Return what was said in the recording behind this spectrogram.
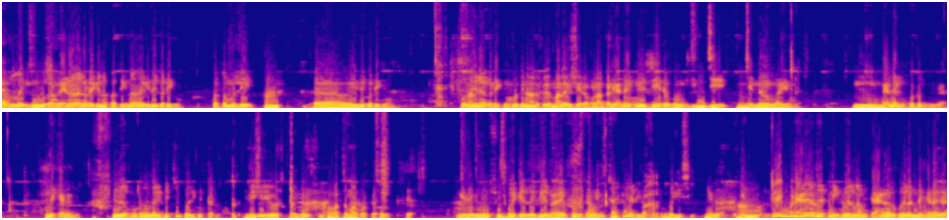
பொருள்ல உங்களுக்கு அங்கே என்னென்ன கிடைக்கும்னு பார்த்தீங்கன்னா இது கிடைக்கும். கொத்தமல்லி இது கிடைக்கும். புதினா கிடைக்கும். புதினா இருக்கு மிளகு சீரகம்லாம் கிடைக்கும். மிளகு ஜீரகம் இஞ்சி சின்ன வெங்காயம் ம், மிளகு போட்டுக்கோங்க. இந்த கிழங்கு. இதை போட்டு நல்லா இடிச்சு கொதிக்க தரணும் இதுக்கே யூஸ் பண்ணிக்கலாம் மொத்தமா போட்டு. இது சூப் வைக்கிறதுக்கு நிறைய பொருள் தேவை சட்னி அடிக்கலாம் ரொம்ப ஈஸி இது. க்ளீன் பண்ணிட்டு சட்னிக்கு பதில் நம்ம தேங்காய்க்கு பதில் இந்த கிழங்கு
